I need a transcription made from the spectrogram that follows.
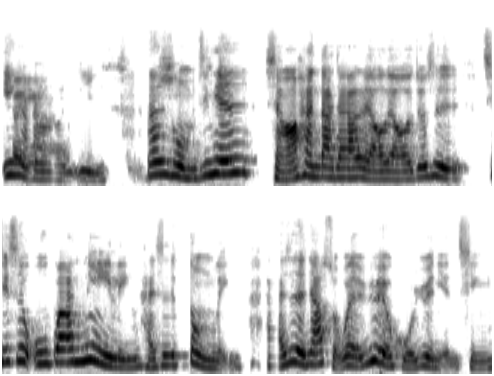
因人而异。但是我们今天想要和大家聊聊，就是其实无关逆龄还是冻龄，还是人家所谓的越活越年轻，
